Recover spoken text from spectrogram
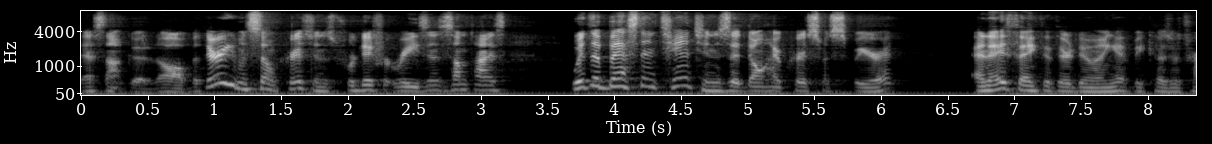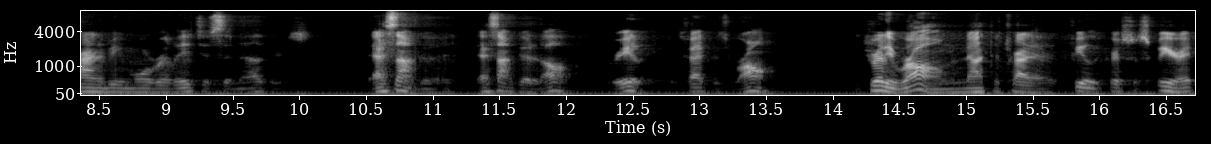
That's not good at all. But there are even some Christians for different reasons, sometimes with the best intentions, that don't have Christmas spirit, and they think that they're doing it because they're trying to be more religious than others. That's not good. That's not good at all, really. In fact, it's wrong. It's really wrong not to try to feel the Christmas spirit,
